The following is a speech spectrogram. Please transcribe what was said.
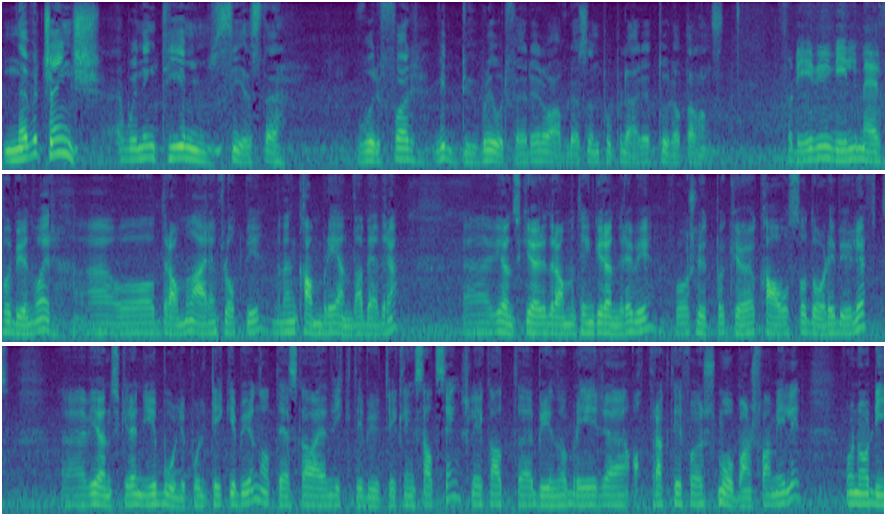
Never change a winning team, sies det. Hvorfor vil du bli ordfører og avløse den populære Tore Oppdal Hansen? Fordi vi vil mer for byen vår. Eh, og Drammen er en flott by, men den kan bli enda bedre. Eh, vi ønsker å gjøre Drammen til en grønnere by. Få slutt på kø, kaos og dårlig byluft. Eh, vi ønsker en ny boligpolitikk i byen, at det skal være en viktig byutviklingssatsing. Slik at byen vår blir attraktiv for småbarnsfamilier. For når de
